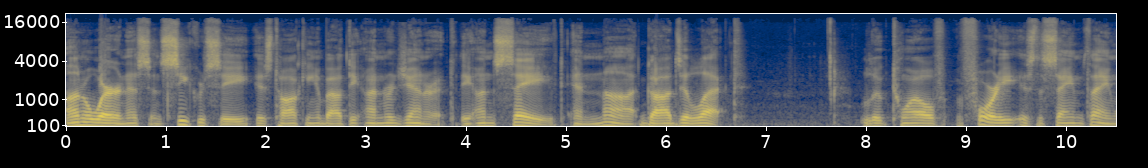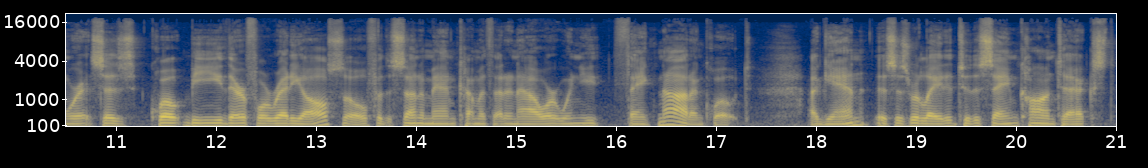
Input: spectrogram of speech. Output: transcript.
unawareness and secrecy is talking about the unregenerate, the unsaved, and not God's elect. Luke 12:40 is the same thing where it says, quote, "Be ye therefore ready also, for the Son of Man cometh at an hour when ye think not." Unquote. Again, this is related to the same context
